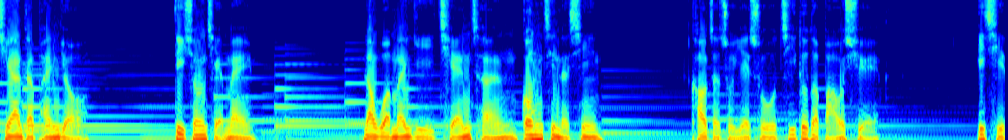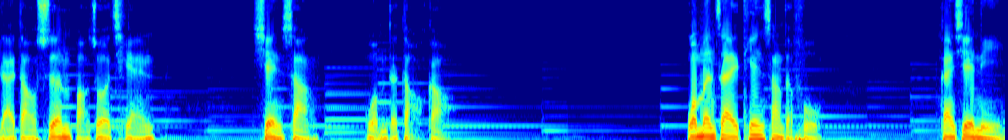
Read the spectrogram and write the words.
亲爱的朋友、弟兄姐妹，让我们以虔诚恭敬的心，靠着主耶稣基督的宝血，一起来到施恩宝座前，献上我们的祷告。我们在天上的父，感谢你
